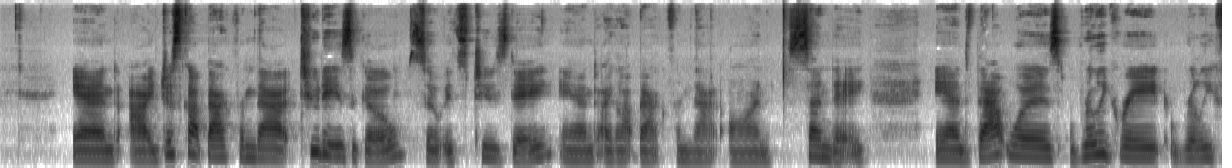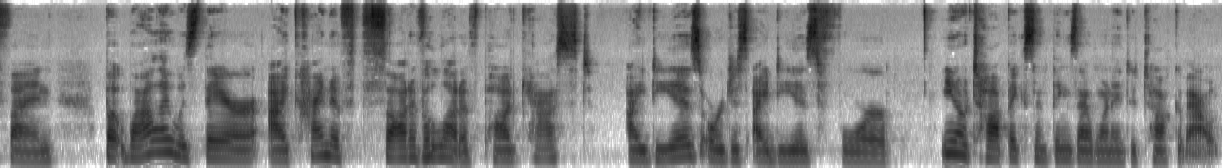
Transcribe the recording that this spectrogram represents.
And I just got back from that two days ago, so it's Tuesday, and I got back from that on Sunday. And that was really great, really fun. But while I was there, I kind of thought of a lot of podcast ideas or just ideas for you know, topics and things I wanted to talk about.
